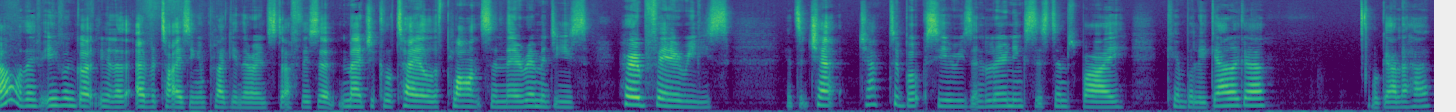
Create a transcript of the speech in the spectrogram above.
Oh, they've even got, you know, advertising and plugging their own stuff. There's a magical tale of plants and their remedies, herb fairies, it's a cha chapter book series and learning systems by Kimberly Gallagher or Gallagher.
